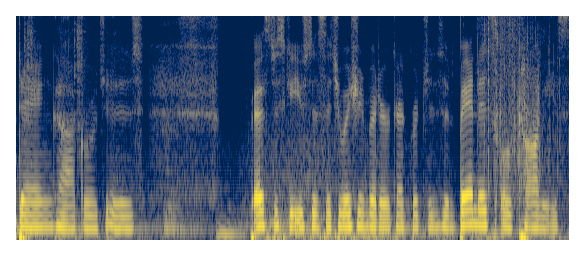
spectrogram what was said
dang cockroaches. Best just get used to the situation. Better cockroaches and bandits or commies.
